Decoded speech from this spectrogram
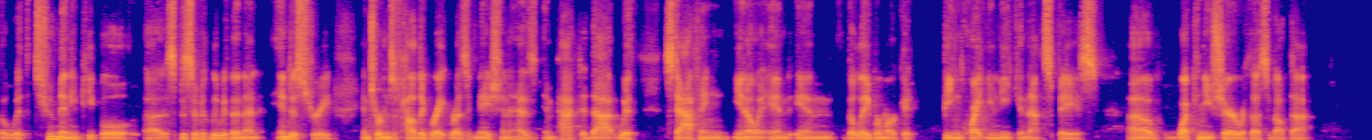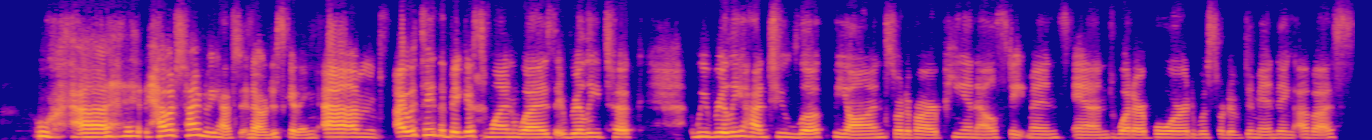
with too many people uh, specifically within that industry in terms of how the Great Resignation has impacted that with staffing, you know, and in the labor market being quite unique in that space. Uh, what can you share with us about that? Ooh, uh, how much time do we have to? No, I'm just kidding. Um, I would say the biggest one was it really took. We really had to look beyond sort of our P and L statements and what our board was sort of demanding of us,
